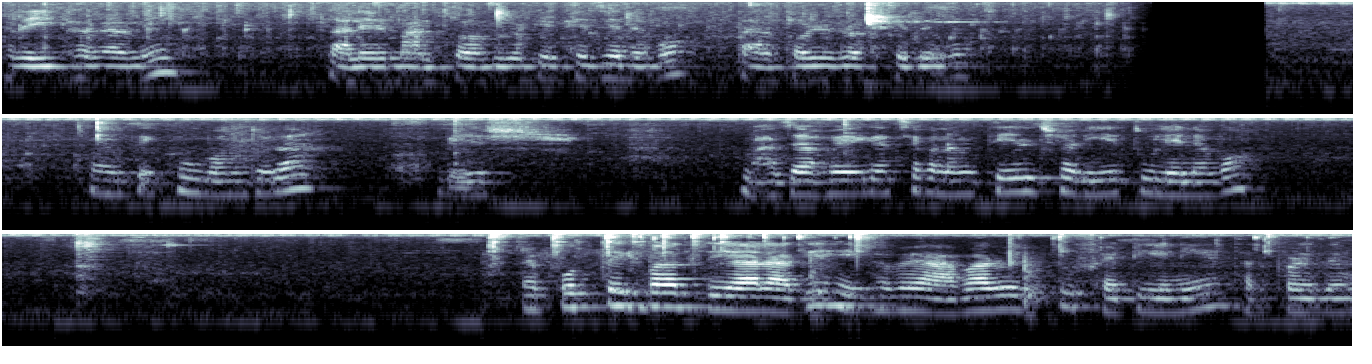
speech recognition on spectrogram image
আর এইভাবে আমি তালের মালপোয়াগুলোকে ভেজে নেব, তারপরে রসে দেব। দেখুন বন্ধুরা, বেশ ভাজা হয়ে গেছে। এখন আমি তেল ছড়িয়ে তুলে নেব। প্রত্যেকবার দেওয়ার আগে এইভাবে আবারও একটু ফ্যাটিয়ে নিয়ে তারপরে দেব।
